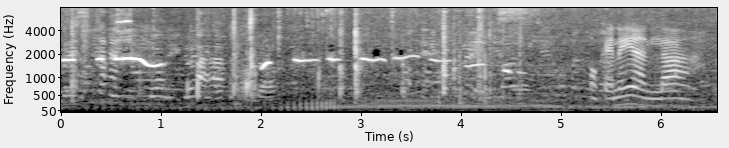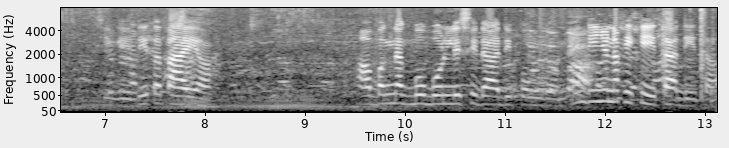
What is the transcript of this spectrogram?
Breast na kayo. Paa. Okay na yan, la. Sige, dito tayo. Habang nagbubunli si Daddy Pong doon. Eh, hindi nyo nakikita dito.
